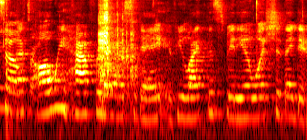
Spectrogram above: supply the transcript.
So that's all we have for you guys today. If you like this video, what should they do?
